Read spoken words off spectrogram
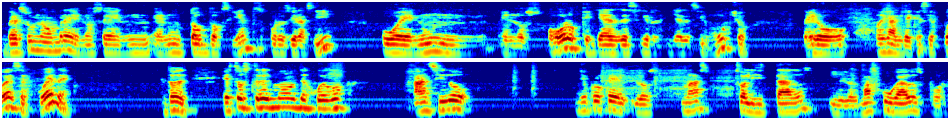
ver su nombre, no sé, en, un top 200, por decir así, o en un en los oro, que ya es decir, ya es decir mucho. Pero, oigan, de que se puede, se puede. Entonces, estos tres modos de juego han sido, yo creo que los más solicitados y los más jugados por,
